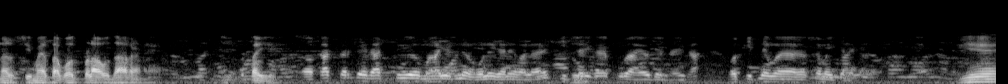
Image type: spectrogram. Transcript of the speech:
नरसिंह मेहता बहुत बड़ा उदाहरण है। बताइए। खास करके राष्ट्रीय महायज्ञ होने जाने वाला है। किस तरीके का पूरा आयोजन रहेगा और कितने समय चलेगा? ये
